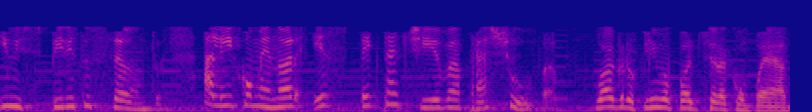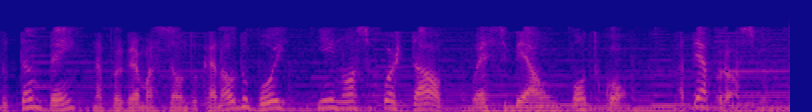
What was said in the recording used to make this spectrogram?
e o Espírito Santo, ali com menor expectativa para chuva. O agroclima pode ser acompanhado também na programação do Canal do Boi e em nosso portal, o sba1.com. Até a próxima!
